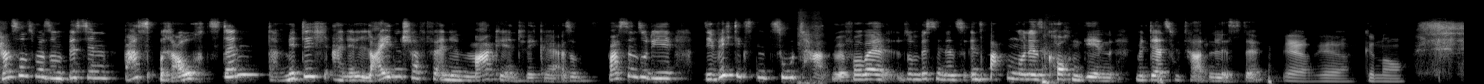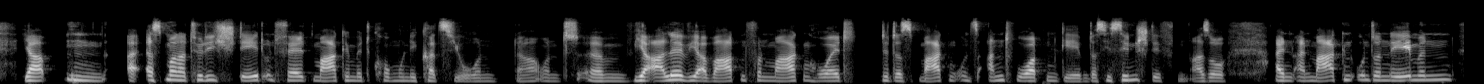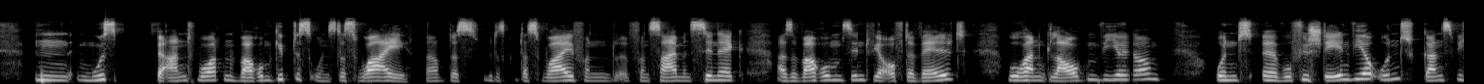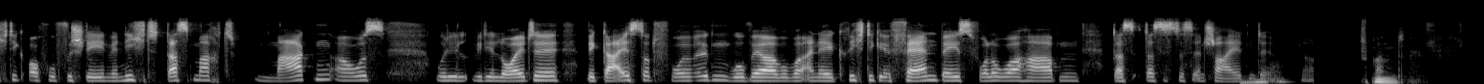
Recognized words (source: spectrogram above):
Kannst du uns mal so ein bisschen, was braucht es denn, damit ich eine Leidenschaft für eine Marke entwickle? Also was sind so die, die wichtigsten Zutaten, bevor wir so ein bisschen ins, ins Backen und ins Kochen gehen mit der Zutatenliste? Ja, ja, genau. Ja, erstmal natürlich steht und fällt Marke mit Kommunikation. Ja, und ähm, wir alle, wir erwarten von Marken heute dass Marken uns Antworten geben, dass sie Sinn stiften. Also ein, ein Markenunternehmen hm, muss beantworten, warum gibt es uns, das Why, ja, das, das, das Why von, von Simon Sinek, also warum sind wir auf der Welt, woran glauben wir? Und äh, wofür stehen wir? Und ganz wichtig auch, wofür stehen wir nicht. Das macht Marken aus, wo die, wie die Leute begeistert folgen, wo wir, wo wir eine richtige Fanbase, Follower haben. Das, das ist das Entscheidende. Ja. Spannend.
